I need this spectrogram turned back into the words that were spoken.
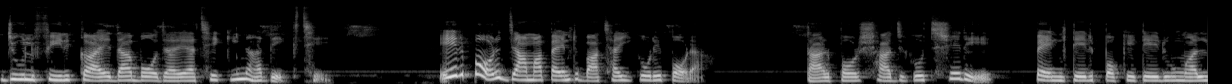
জুলফির কায়দা বজায় আছে কি না দেখছে। এরপর জামা প্যান্ট বাছাই করে পরা তারপর সাজগোজ সেরে প্যান্টের পকেটে রুমাল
